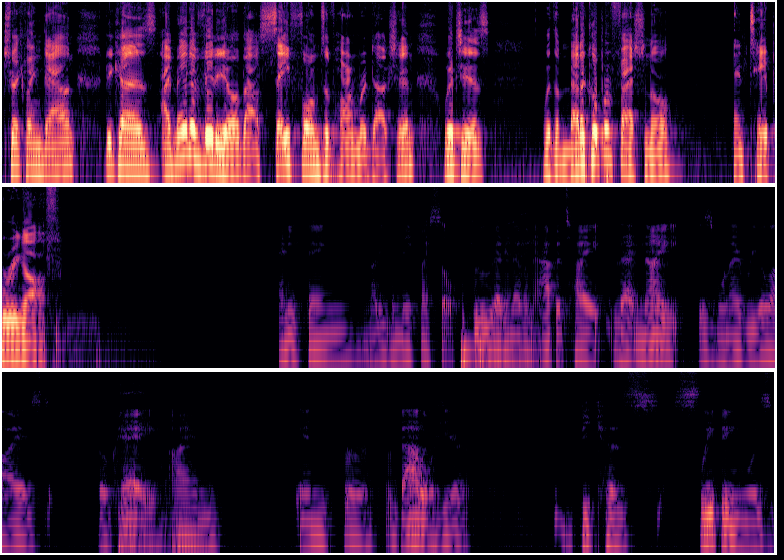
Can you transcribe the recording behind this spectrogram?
trickling down? Because I made a video about safe forms of harm reduction, which is with a medical professional and tapering off. Anything, not even make myself food. I didn't have an appetite. That night is when I realized, okay, I'm in for a battle here because sleeping was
